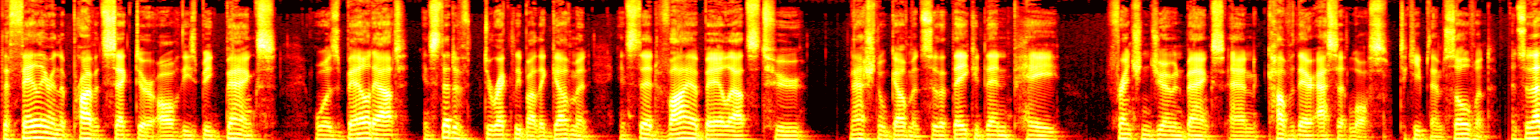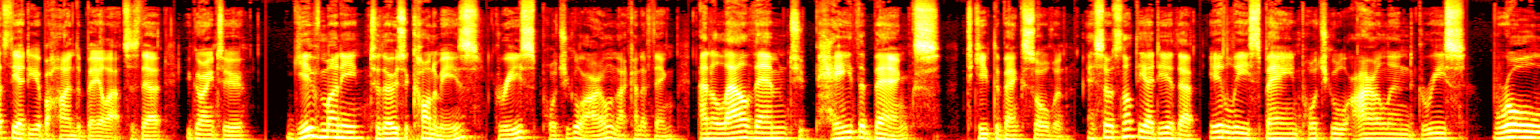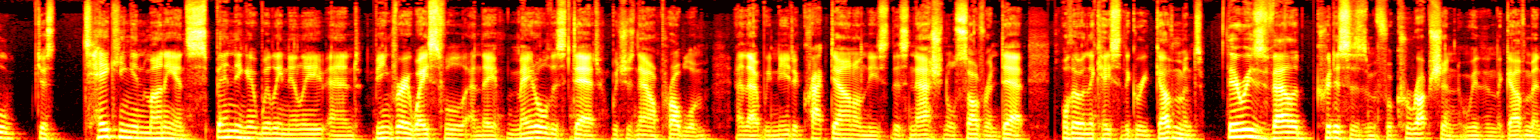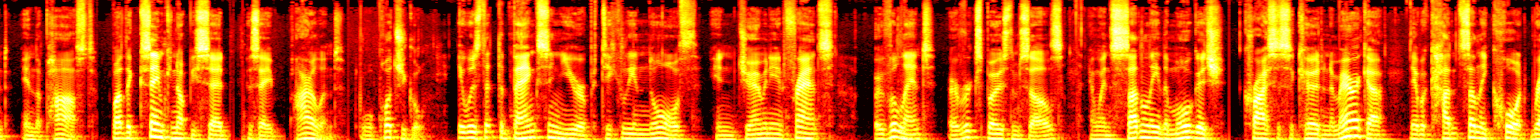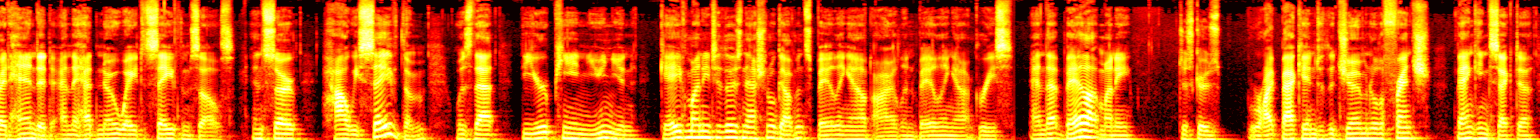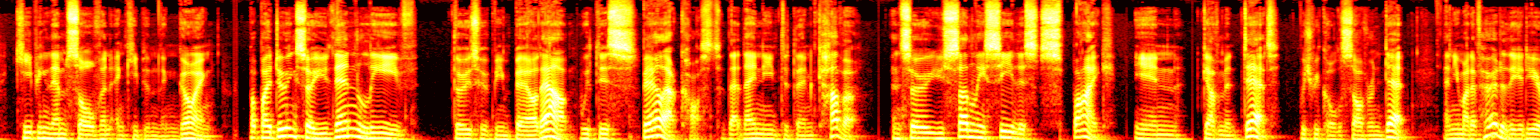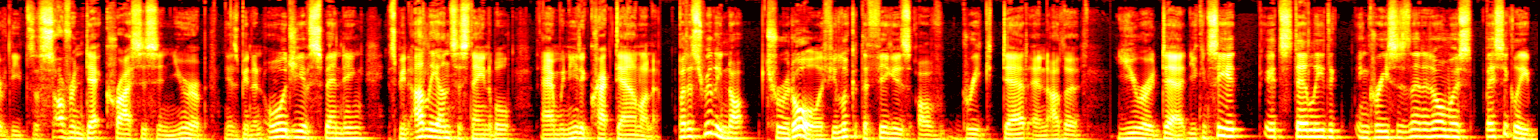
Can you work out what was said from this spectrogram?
The failure in the private sector of these big banks was bailed out instead of directly by the government, instead via bailouts to national governments so that they could then pay French and German banks and cover their asset loss to keep them solvent. And so that's the idea behind the bailouts is that you're going to give money to those economies, Greece, Portugal, Ireland, that kind of thing, and allow them to pay the banks to keep the banks solvent. And so it's not the idea that Italy, Spain, Portugal, Ireland, Greece, we're all just taking in money and spending it willy nilly and being very wasteful, and they made all this debt, which is now a problem, and that we need to crack down on these, this national sovereign debt. Although, in the case of the Greek government, there is valid criticism for corruption within the government in the past. But the same cannot be said for, say, Ireland or Portugal. It was that the banks in Europe, particularly in North, in Germany and France, overlent, overexposed themselves, and when suddenly the mortgage crisis occurred in America, they were suddenly caught red handed and they had no way to save themselves. And so, how we saved them was that the European Union gave money to those national governments, bailing out Ireland, bailing out Greece, and that bailout money just goes right back into the German or the French banking sector, keeping them solvent and keeping them going. But by doing so, you then leave those who've been bailed out with this bailout cost that they need to then cover. And so you suddenly see this spike in government debt, which we call the sovereign debt. And you might have heard of the idea of the, the, sovereign debt crisis in Europe. There's been an orgy of spending, it's been utterly unsustainable, and we need to crack down on it. But it's really not true at all. If you look at the figures of Greek debt and other euro debt, you can see it, it steadily increases, then it almost basically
